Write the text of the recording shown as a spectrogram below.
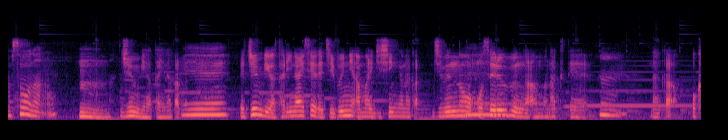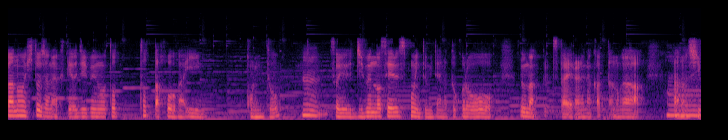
あそうなの？うん、準備が足りなかった。で準備が足りないせいで自分にあんまり自信がなかった。自分の押せる部分があんまなくて、うん、なんか他の人じゃなくて自分をと取った方がいいポイント、うん、そういう自分のセールスポイントみたいなところをうまく伝えられなかったのがあの失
